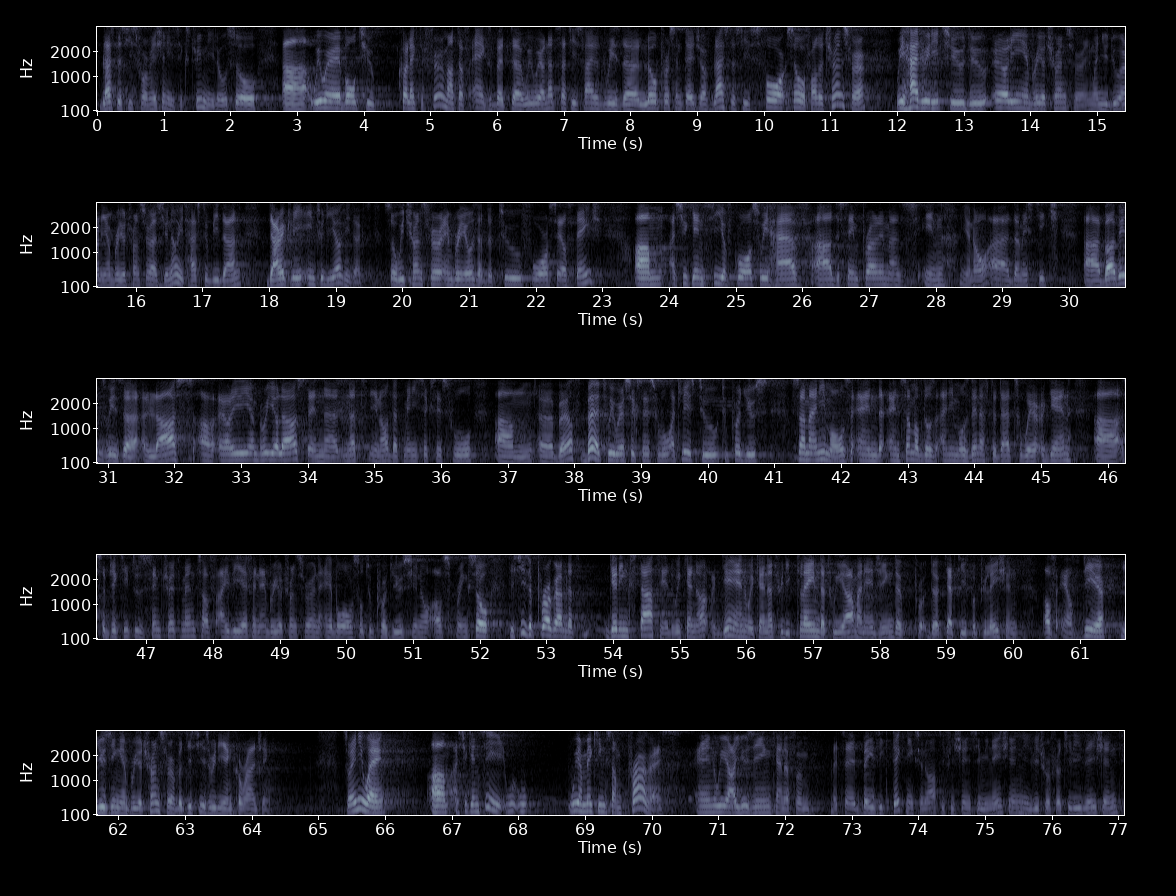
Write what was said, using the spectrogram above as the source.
blastocyst formation is extremely low. So uh, we were able to collect a fair amount of eggs, but uh, we were not satisfied with the low percentage of blastocysts. For, so for the transfer, we had really to do early embryo transfer. And when you do early embryo transfer, as you know, it has to be done directly into the oviduct. So we transfer embryos at the 2-4 cell stage. Um, as you can see, of course, we have uh, the same problem as in, you know, uh, domestic uh, bovids with uh, a loss, of early embryo loss, and uh, not you know that many successful um, uh, birth. But we were successful at least to to produce some animals, and and some of those animals then after that were again uh, subjected to the same treatment of IVF and embryo transfer, and able also to produce you know offspring. So this is a program that's getting started, we cannot, again, we cannot really claim that we are managing the, the captive population of Eld's deer using embryo transfer, but this is really encouraging. So anyway, um, as you can see, we are making some progress, and we are using kind of, um, let's say, basic techniques, you know, artificial insemination, in vitro fertilization,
